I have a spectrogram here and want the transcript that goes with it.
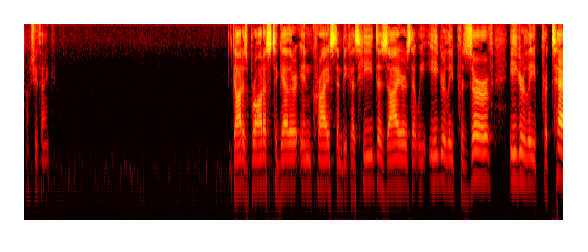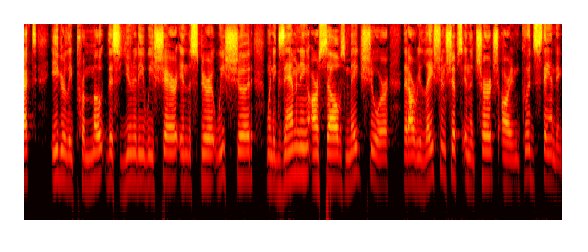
don't you think? God has brought us together in Christ, and because He desires that we eagerly preserve, eagerly protect, eagerly promote this unity we share in the Spirit, we should, when examining ourselves, make sure that our relationships in the church are in good standing.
